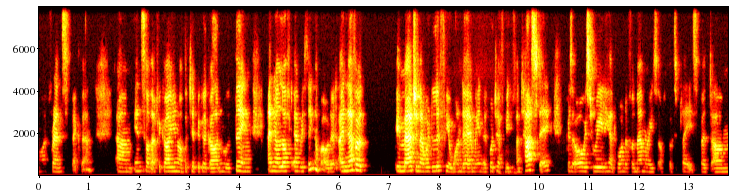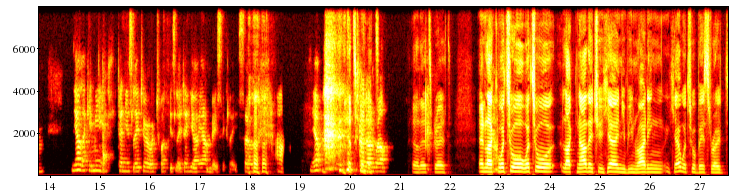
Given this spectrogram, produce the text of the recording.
my friends back then um, in South Africa, you know, the typical Garden Route thing. And I loved everything about it. I never imagined I would live here one day. I mean, it would have been fantastic because I always really had wonderful memories of this place. But um, yeah, lucky me, 10 years later or 12 years later, here I am basically. So um, yeah, that's turned out well. Yeah, that's great. And like, what's your what's your like now that you're here and you've been riding here? What's your best road?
